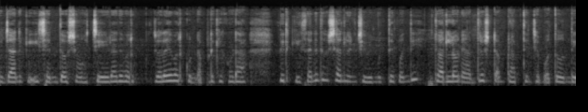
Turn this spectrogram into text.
నిజానికి ఈ శని దోషం వచ్చి ఏడాది వరకు జూలై వరకు ఉన్నప్పటికీ కూడా వీరికి శని దోషాల నుంచి విముక్తి పొంది త్వరలోనే అదృష్టం ప్రాప్తించబోతుంది.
